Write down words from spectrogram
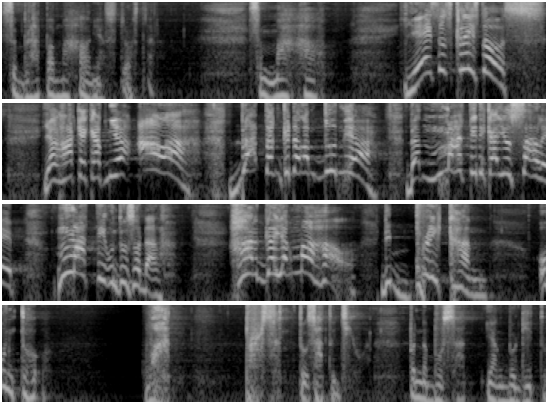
Seberapa mahalnya, saudara-saudara? Semahal Yesus Kristus yang hakikatnya Allah datang ke dalam dunia dan mati di kayu salib, mati untuk saudara. Harga yang mahal diberikan untuk one person, untuk satu jiwa. Penebusan yang begitu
